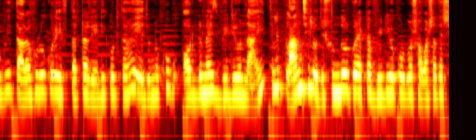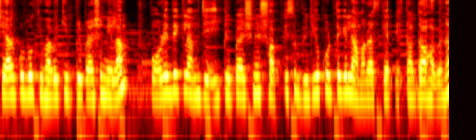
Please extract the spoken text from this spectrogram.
খুবই তাড়াহুড়ো করে ইফতারটা রেডি করতে হয়, এজন্য খুব অর্গানাইজ ভিডিও নাই। অ্যাকচুয়ালি প্ল্যান ছিল যে সুন্দর করে একটা ভিডিও করব, সবার সাথে শেয়ার করব, কীভাবে কি প্রিপারেশন নিলাম। পরে দেখলাম যে এই প্রিপারেশনের সব কিছুর ভিডিও করতে গেলে আমার আজকে আর ইফতার দেওয়া হবে না।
